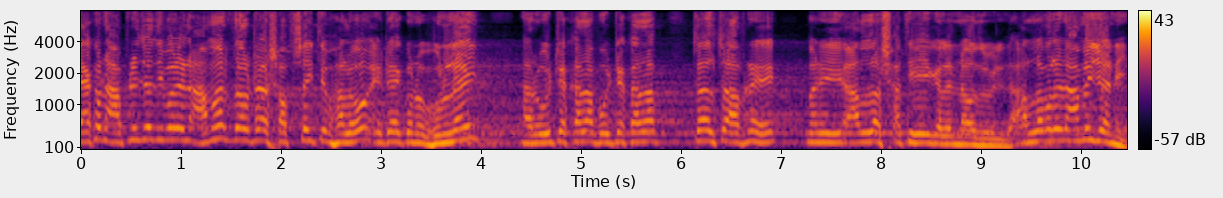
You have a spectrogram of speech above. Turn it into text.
এখন আপনি যদি বলেন, আমার দলটা সবচাইতে ভালো, এটায় কোনো ভুল নাই, আর ওইটা খারাপ ওইটা খারাপ, তাহলে তো আপনি মানে আল্লাহর সাথী হয়ে গেলেন নওয়াজুবিল্লাহ আল্লাহ বলেন, আমি জানি।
